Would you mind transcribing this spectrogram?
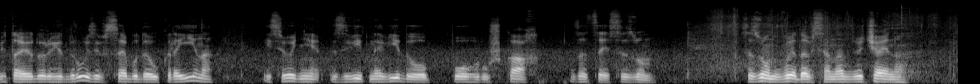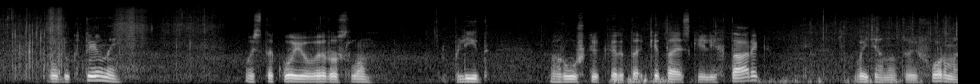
Вітаю, дорогі друзі! Все буде Україна. І сьогодні звітне відео по грушках за цей сезон. Сезон видався надзвичайно продуктивний. Ось такою виросло плід грушки китайський ліхтарик витягнутої форми,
